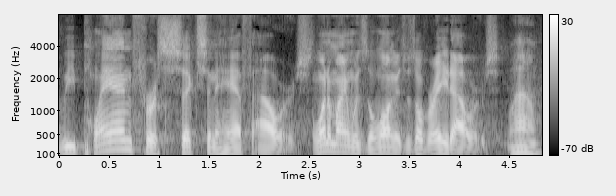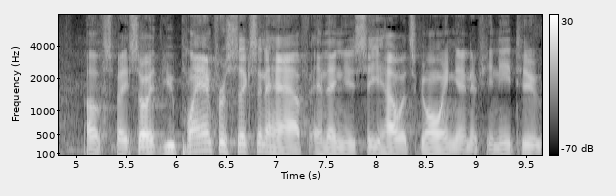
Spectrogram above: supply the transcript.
we planned for six and a half hours. One of mine was the longest; it was over eight hours. Wow. Of space. So you plan for six and a half, and then you see how it's going, and if you need to,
